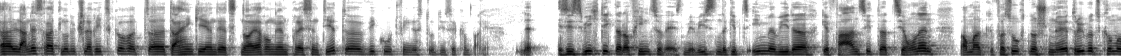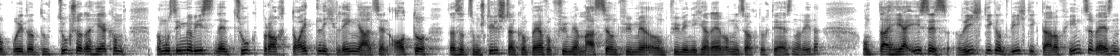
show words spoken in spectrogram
Äh, Landesrat Ludwig Schlaritzko hat äh, dahingehend jetzt Neuerungen präsentiert. Äh, wie gut findest du diese Kampagne? Es ist wichtig, darauf hinzuweisen. Wir wissen, da gibt es immer wieder Gefahrensituationen, wo man versucht, nur schnell drüber zu kommen, obwohl der Zug schon daherkommt. Man muss immer wissen, ein Zug braucht deutlich länger als ein Auto, dass er zum Stillstand kommt, weil einfach viel mehr Masse und viel mehr und viel weniger Reibung ist, auch durch die Eisenräder. Und daher ist es richtig und wichtig, darauf hinzuweisen,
